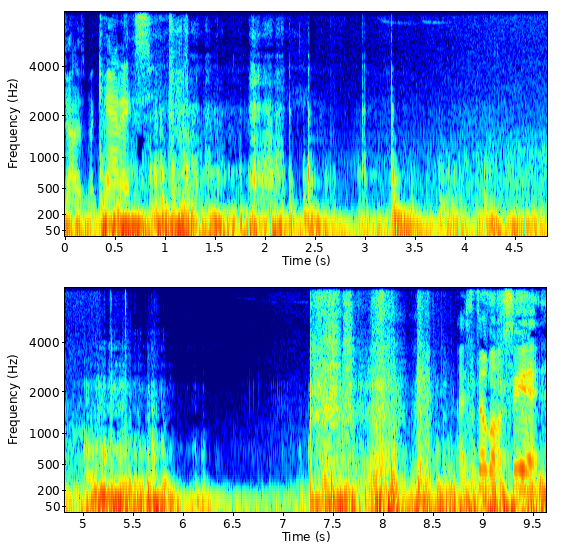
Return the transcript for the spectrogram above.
got his mechanics. I still don't see it.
